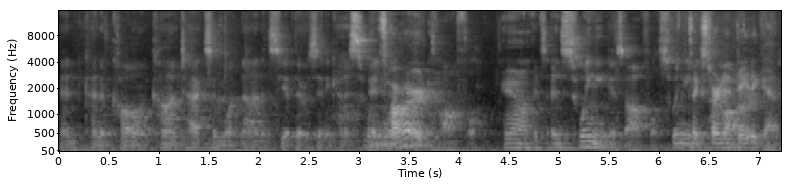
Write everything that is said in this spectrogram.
and kind of call on contacts and whatnot and see if there was any kind of swing. It's work, hard. It's awful. Yeah. It's, and swinging is awful. Swinging It's like starting to hard. date again.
